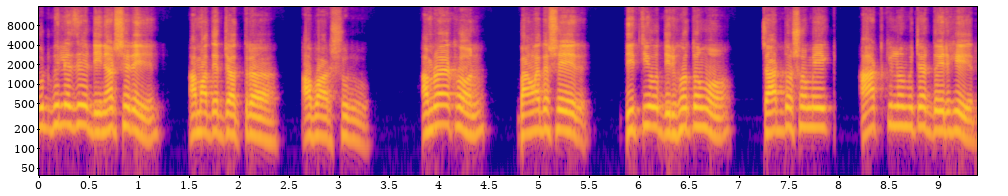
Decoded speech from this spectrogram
ফুড ভিলেজে ডিনার সেরে আমাদের যাত্রা আবার শুরু। আমরা এখন বাংলাদেশের দ্বিতীয় দীর্ঘতম চার দশমিক আট কিলোমিটার দৈর্ঘ্যের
